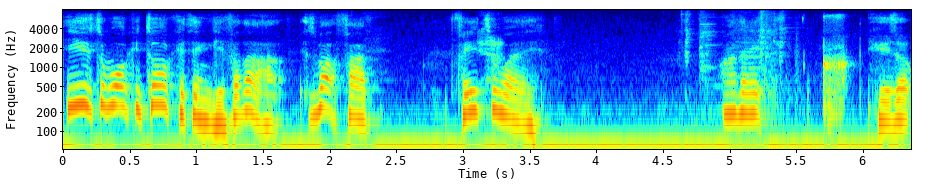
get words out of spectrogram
He used a walkie-talkie thingy for that? It's about five feet away. Why did he use a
